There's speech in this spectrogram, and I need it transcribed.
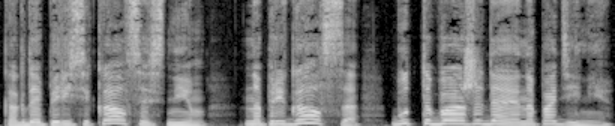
когда пересекался с ним, напрягался, будто бы ожидая нападения.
